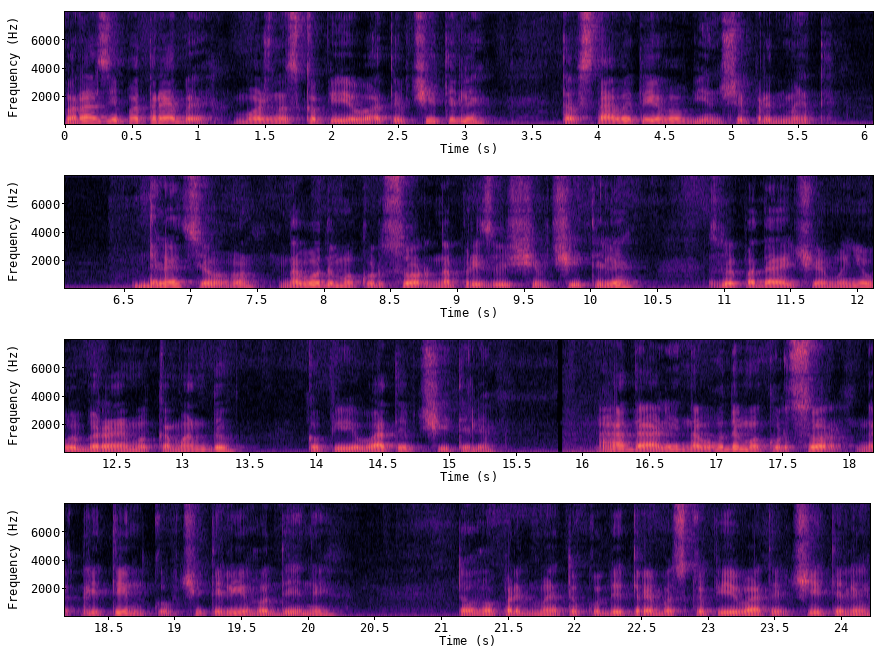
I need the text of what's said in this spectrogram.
В разі потреби можна скопіювати вчителя та вставити його в інший предмет. Для цього наводимо курсор на прізвище вчителя. З випадаючого меню вибираємо команду Копіювати вчителя. А далі наводимо курсор на клітинку вчителі години того предмету, куди треба скопіювати вчителя.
